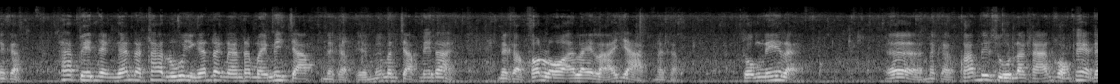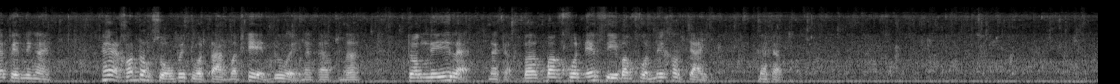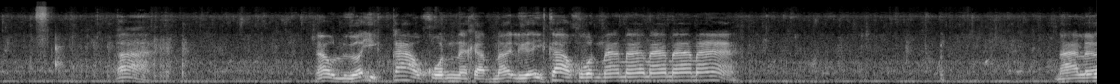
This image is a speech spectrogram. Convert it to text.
นะครับ ถ้าเป็นอย่างนั้นถ้ารู้อย่างนั้นตั้งนานทำไมไม่จับนะครับ เห็นไหมมันจับไม่ได้นะครับเขารออะไรหลายอย่างนะครับ ตรงนี้แหละ เออนะครับ ความพิสูจน์หลักฐานของแพทย์นั้เป็นยังไง แพทย์เขาต้องส่งไปตรวจต่างประเทศด้วยนะครับนะตรงนี้แหละนะครับ บางบางคน FC บางคนไม่เข้าใจนะครับอ่าเอาเหลืออีกเก้าคนนะครับนะเหลืออีกเก้าคนมามามามามามาเลย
